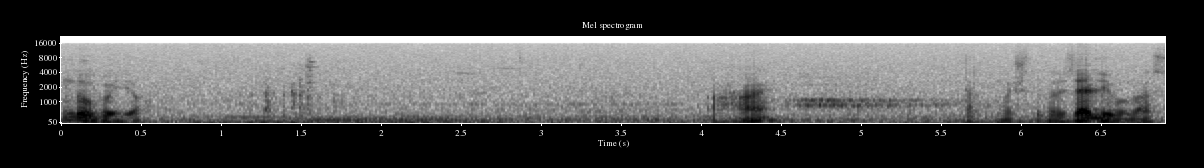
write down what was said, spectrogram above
Ну, другое дело. Ага. Так, мы что-то взяли у нас...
